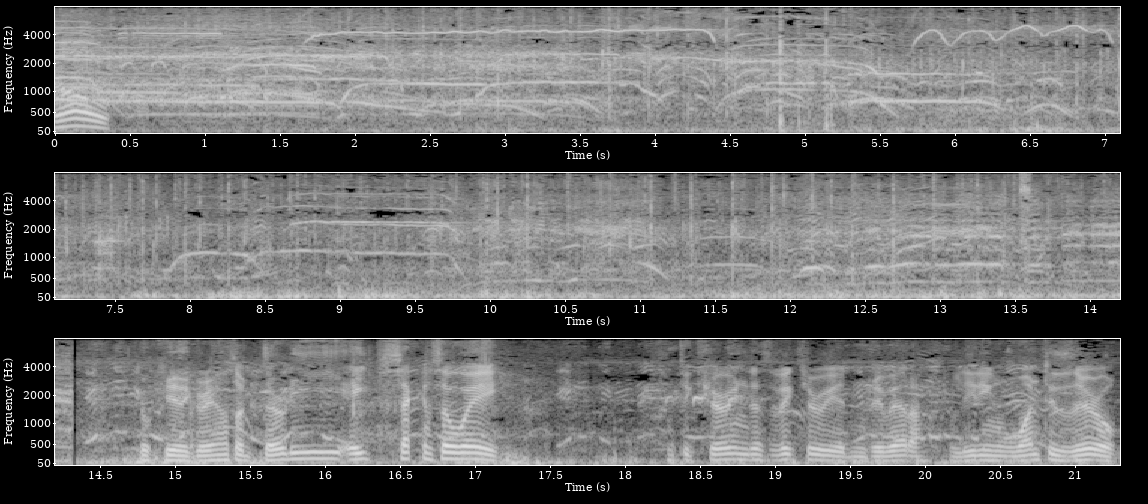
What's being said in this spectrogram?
go. Okay, the Greyhounds are 38 seconds away from securing this victory in Rivera, leading 1 to 0.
